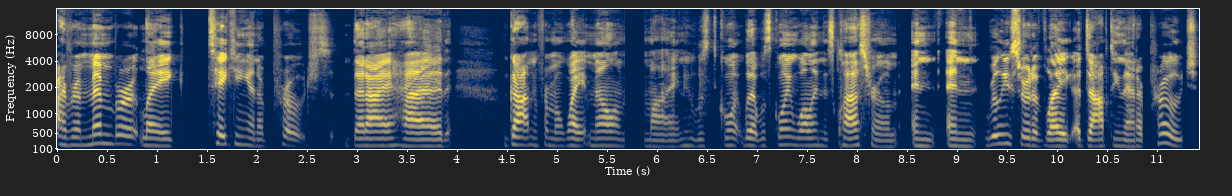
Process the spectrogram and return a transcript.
I remember like taking an approach that I had gotten from a white male of mine who was going that was going well in his classroom and and really sort of like adopting that approach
